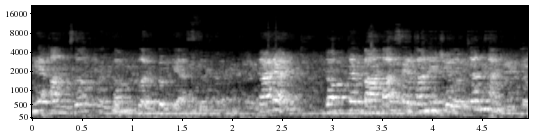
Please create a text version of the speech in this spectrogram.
हे आमचं प्रथम कर्तव्य असतं. कारण डॉक्टर बाबासाहेबांनी जे वचन सांगितलं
